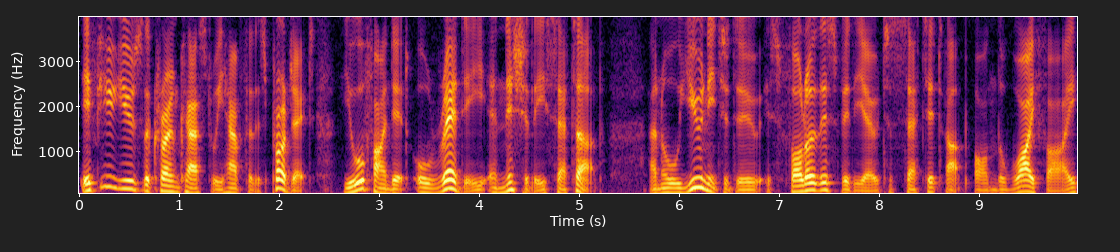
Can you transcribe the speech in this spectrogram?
If you use the Chromecast we have for this project, you will find it already initially set up, and all you need to do is follow this video to set it up on the Wi-Fi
